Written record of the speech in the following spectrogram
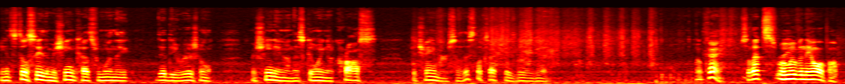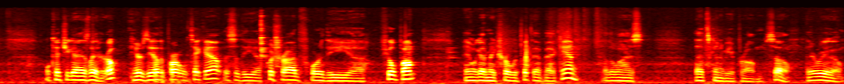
You can still see the machine cuts from when they did the original machining on this going across the chamber. So this looks actually very good. Okay, so that's removing the oil pump. We'll catch you guys later. Oh, here's the other part we'll take out. This is the uh, push rod for the uh, fuel pump. And we got to make sure we put that back in. Otherwise, that's going to be a problem. So, there we go.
